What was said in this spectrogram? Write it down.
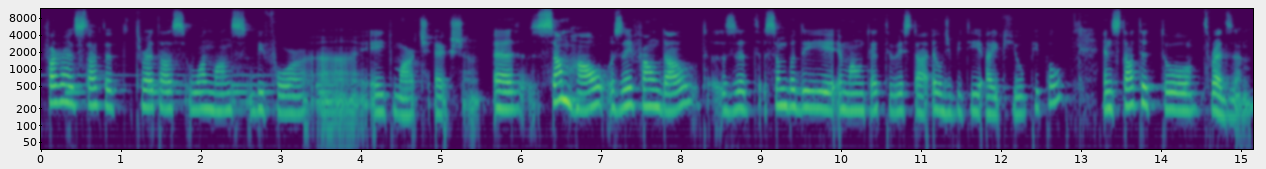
Far-right started threat us one month before uh, 8 March action. Uh, somehow they found out that somebody among activists are LGBTIQ people and started to threat them.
